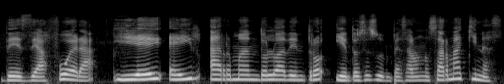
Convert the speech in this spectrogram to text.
desde afuera y e, e ir armándolo adentro y entonces empezaron a usar máquinas.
